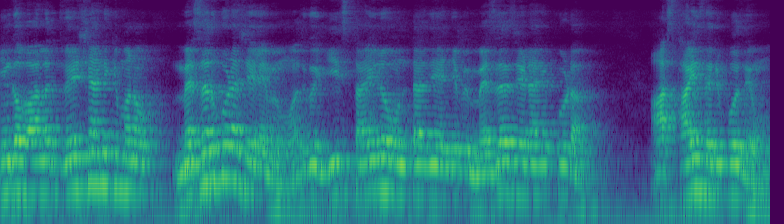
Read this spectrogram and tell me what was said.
ఇంకా వాళ్ళ ద్వేషానికి మనం మెజర్ కూడా చేయలేమేమో. అదిగో ఈ స్థాయిలో ఉంటుంది అని చెప్పి మెజర్ చేయడానికి కూడా ఆ స్థాయి సరిపోదేమో.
